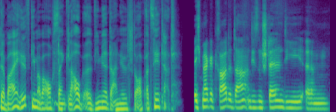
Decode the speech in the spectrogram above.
Dabei hilft ihm aber auch sein Glaube, wie mir Daniel Storb erzählt hat. Ich merke gerade da an diesen Stellen, die, ähm,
